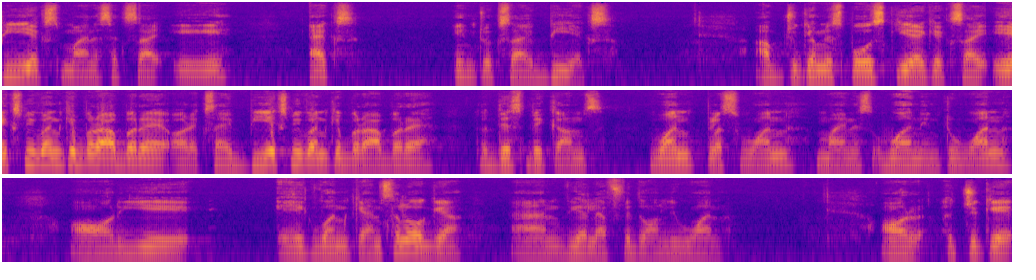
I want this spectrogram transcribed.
B x minus x i A x into x i B x اب چونکہ ہم نے سپوز کیا ہے کہ ایکس آئی اے ایکس بھی ون کے برابر ہے اور ایکس آئی بی ایکس بھی ون کے برابر ہے تو this becomes one plus one minus one into one اور یہ ایک ون کینسل ہو گیا and we are left with only one اور چونکہ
